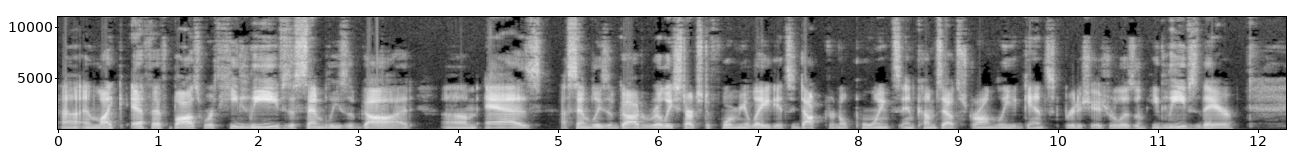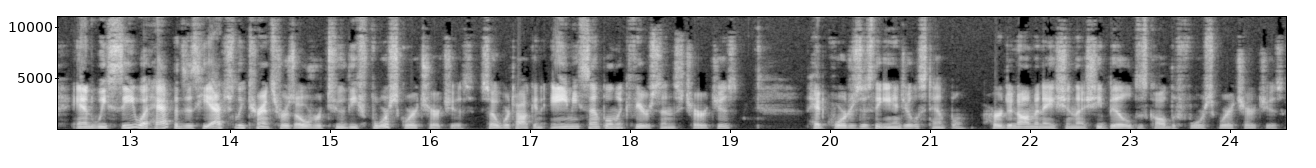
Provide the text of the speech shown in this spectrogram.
Uh, and like F.F. F. Bosworth, he leaves Assemblies of God um, as Assemblies of God really starts to formulate its doctrinal points and comes out strongly against British Israelism. He leaves there. And we see what happens is he actually transfers over to the Foursquare churches. So we're talking Aimee Semple McPherson's churches. Headquarters is the Angelus Temple. Her denomination that she builds is called the Foursquare Churches.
